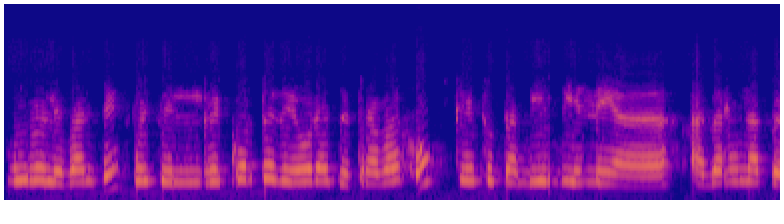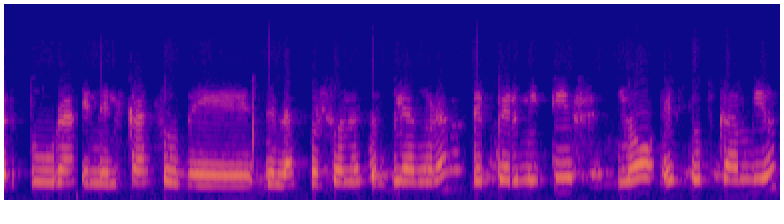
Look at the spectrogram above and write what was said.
muy relevante, pues el recorte de horas de trabajo, que eso también viene a, dar una apertura en el caso de, de las personas empleadoras, de permitir no estos cambios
